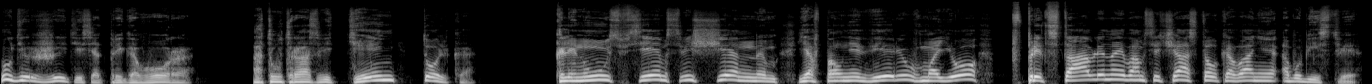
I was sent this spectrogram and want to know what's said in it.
удержитесь от приговора. А тут разве тень только? Клянусь всем священным, я вполне верю в мое, в представленное вам сейчас толкование об убийстве.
